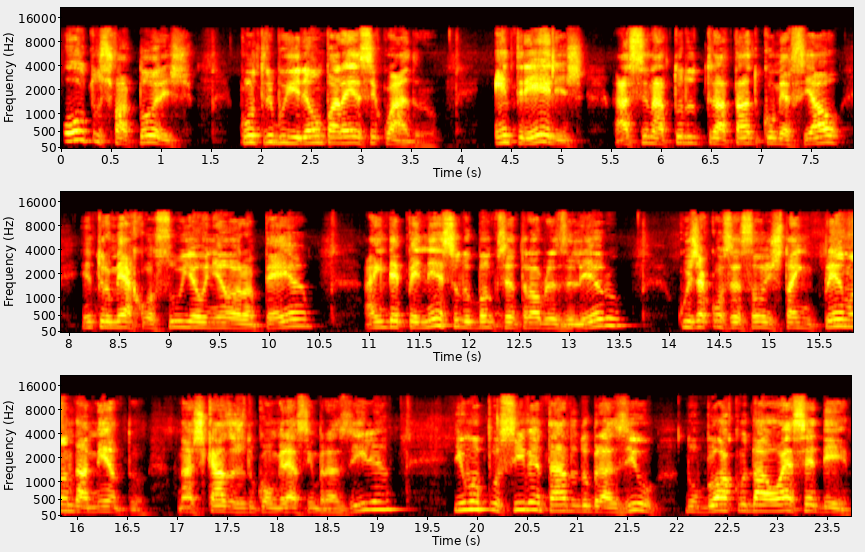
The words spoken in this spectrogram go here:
Outros fatores contribuirão para esse quadro, entre eles a assinatura do Tratado Comercial entre o Mercosul e a União Europeia, a independência do Banco Central Brasileiro, cuja concessão está em pleno andamento nas casas do Congresso em Brasília, e uma possível entrada do Brasil no bloco da OECD,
